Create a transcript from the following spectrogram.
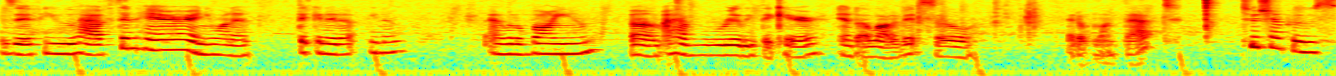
is if you have thin hair and you want to thicken it up, you know, add a little volume. Um, I have really thick hair and a lot of it, so I don't want that. Two shampoos,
